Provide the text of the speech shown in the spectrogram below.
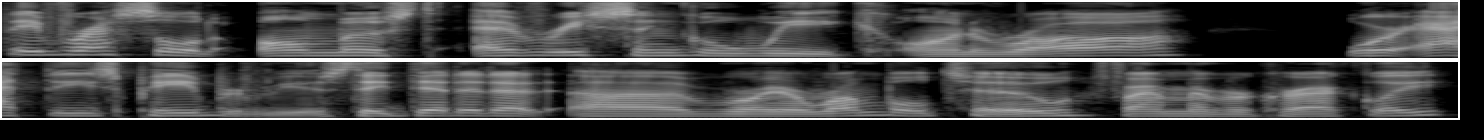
they've wrestled almost every single week on Raw or at these pay per views. They did it at uh, Royal Rumble too, if I remember correctly.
